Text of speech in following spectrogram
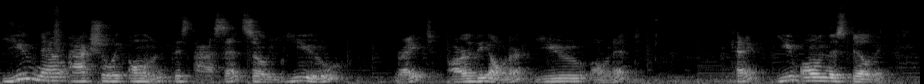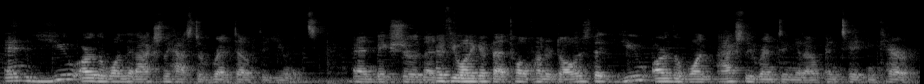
You now actually own this asset. So you, right, are the owner. You own it, okay? You own this building and you are the one that actually has to rent out the units and make sure that if you want to get that $1,200 that you are the one actually renting it out and taking care of it.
